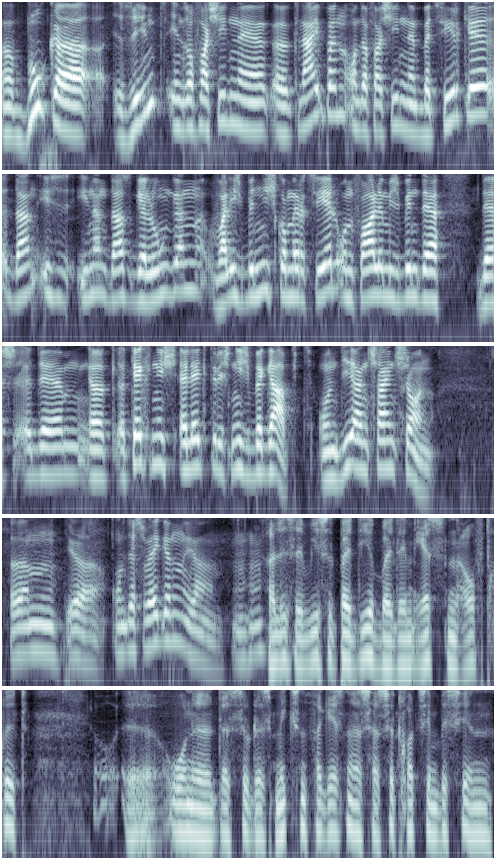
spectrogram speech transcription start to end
Booker sind in so verschiedene äh, Kneipen oder verschiedenen Bezirke, dann ist ihnen das gelungen, weil ich bin nicht kommerziell und vor allem ich bin der, der, der äh, technisch elektrisch nicht begabt und die anscheinend schon. Ähm, ja, und deswegen, ja. Mhm. Alice, wie bei dir bei dem ersten Auftritt? Äh, ohne dass du das Mixen vergessen hast, hast du trotzdem ein bisschen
